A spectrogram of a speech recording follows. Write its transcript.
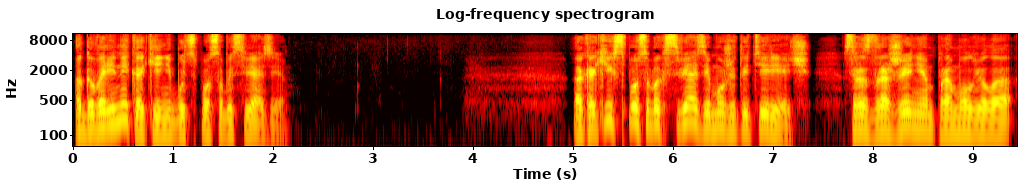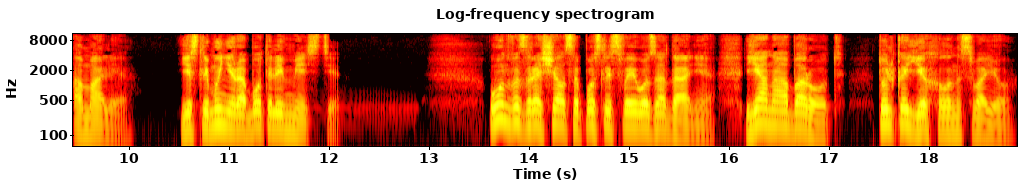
оговорены какие-нибудь способы связи?» «О каких способах связи может идти речь?» — с раздражением промолвила Амалия. «Если мы не работали вместе». Он возвращался после своего задания. Я, наоборот, только ехала на свое.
